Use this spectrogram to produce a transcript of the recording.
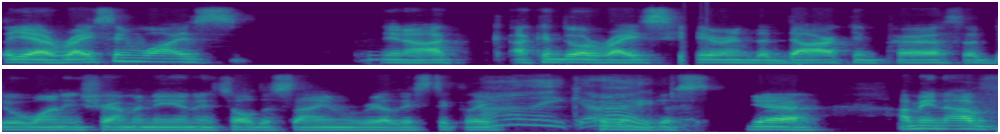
So yeah, racing wise, you know, I, I can do a race here in the dark in Perth or do one in Chamonix and it's all the same realistically. Oh, there you go. Just, yeah. I mean, I've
